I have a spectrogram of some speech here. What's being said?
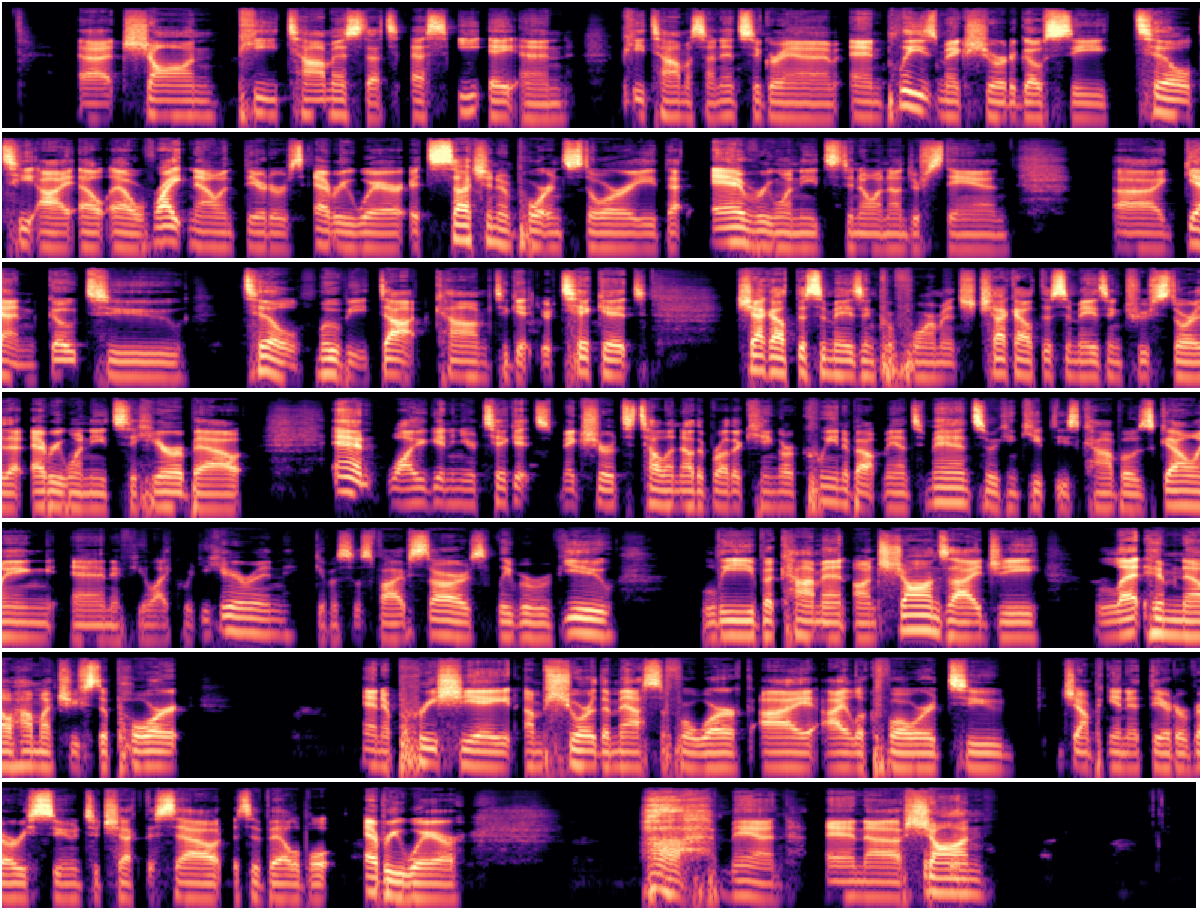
at sean p thomas that's s-e-a-n P. Thomas on Instagram. And please make sure to go see Till, T I L L, right now in theaters everywhere. It's such an important story that everyone needs to know and understand. Uh, again, go to tillmovie.com to get your ticket. Check out this amazing performance. Check out this amazing true story that everyone needs to hear about. And while you're getting your tickets, make sure to tell another brother, king, or queen about man to man so we can keep these combos going. And if you like what you're hearing, give us those five stars, leave a review, leave a comment on Sean's IG, let him know how much you support and appreciate, I'm sure, the masterful work. I I look forward to jumping in a theater very soon to check this out. It's available everywhere. Ah, man. And uh, Sean,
